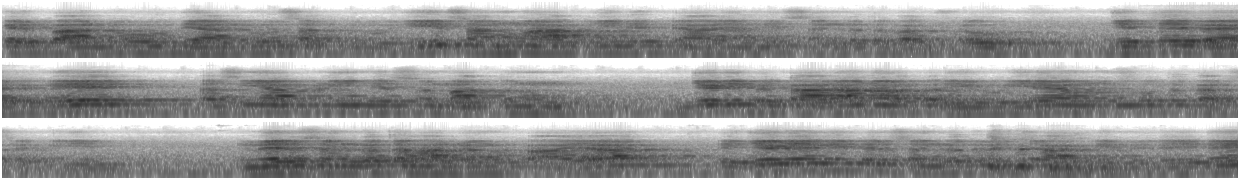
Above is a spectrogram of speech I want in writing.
ਕਿਰਪਾਲੂ ਦਿਆਲੂ ਸਤਿਗੁਰੂ ਜੀ, ਸਾਨੂੰ ਆਪ ਜੀ ਦੇ ਪਿਆਰਿਆਂ ਦੀ ਸੰਗਤ ਬਖਸ਼ੋ। ਜਿੱਥੇ ਬੈਠ ਕੇ ਅਸੀਂ ਆਪਣੀ ਇਸ ਮਤ ਨੂੰ, ਜਿਹੜੀ ਵਿਕਾਰਾਂ ਨਾਲ ਭਰੀ ਹੋਈ ਹੈ, ਉਹਨੂੰ ਸੁੱਧ ਕਰ ਸਕੀਏ। ਮੇਰ ਸੰਗਤ ਹਰ ਰੰਗ ਪਾਇਆ ਤੇ ਜਿਹੜੇ ਵੀ ਫਿਰ ਸੰਗਤ ਵਿੱਚ ਆ ਕੇ ਮਿਲੇ ਨੇ,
